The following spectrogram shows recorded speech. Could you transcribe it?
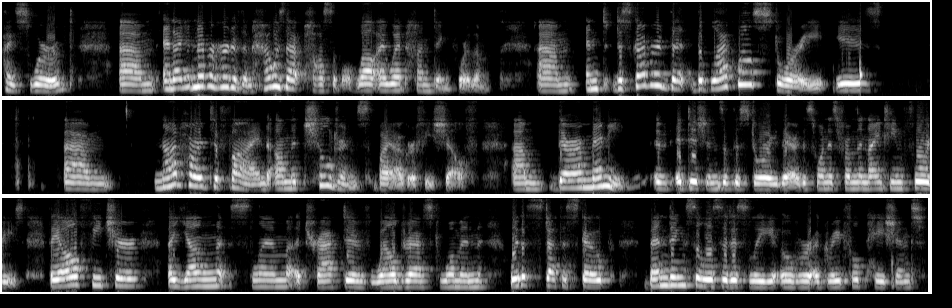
I swerved. Um, and I had never heard of them. How was that possible? Well, I went hunting for them um, and discovered that the Blackwell story is um, not hard to find on the children's biography shelf. Um, there are many editions of the story there. This one is from the 1940s. They all feature a young, slim, attractive, well dressed woman with a stethoscope bending solicitously over a grateful patient.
